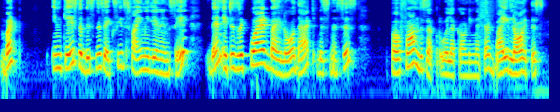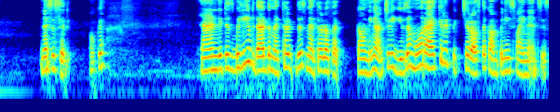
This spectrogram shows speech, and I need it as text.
But in case the business exceeds 5 million in sale then it is required by law that businesses perform this accrual accounting method. By law it is necessary okay? And it is believed that the method this method of accounting actually gives a more accurate picture of the company's finances.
